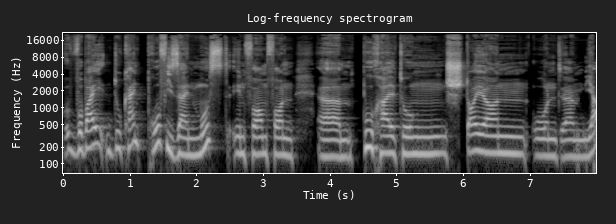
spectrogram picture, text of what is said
wobei du kein Profi sein musst in Form von ähm, Buchhaltung, Steuern und ähm, ja,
